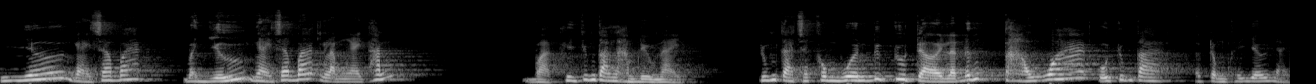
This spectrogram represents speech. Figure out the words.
nhớ ngày sa bát và giữ ngày sa bát làm ngày thánh và khi chúng ta làm điều này, chúng ta sẽ không quên Đức Chúa Trời là đấng tạo hóa của chúng ta ở trong thế giới này.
